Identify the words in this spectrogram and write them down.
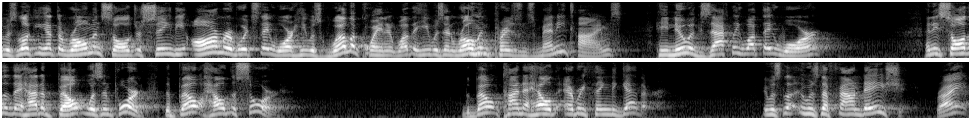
was looking at the Roman soldiers, seeing the armor of which they wore. He was well acquainted whether he was in Roman prisons many times. He knew exactly what they wore. And he saw that they had a belt was important. The belt held the sword. The belt kind of held everything together. It was the, it was the foundation, right?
